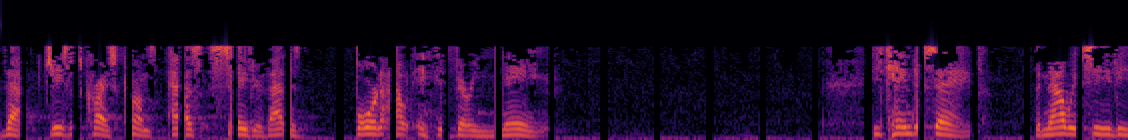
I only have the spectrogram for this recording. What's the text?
that Jesus Christ comes as Savior. That is borne out in His very name. He came to save. But now we see the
